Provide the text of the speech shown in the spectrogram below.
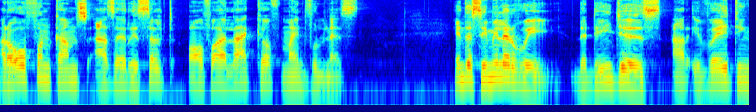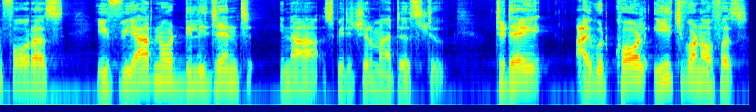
are often comes as a result of our lack of mindfulness. In the similar way, the dangers are awaiting for us if we are not diligent in our spiritual matters too. Today, I would call each one of us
